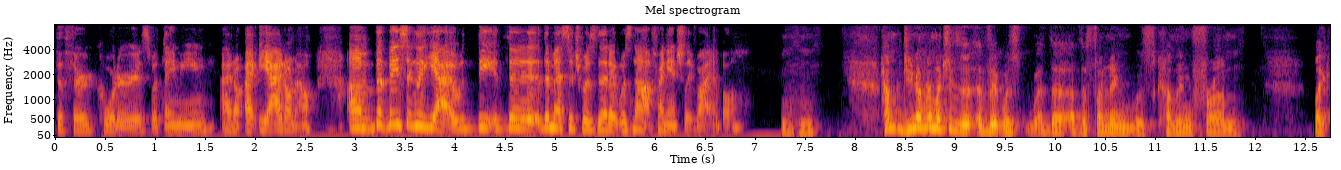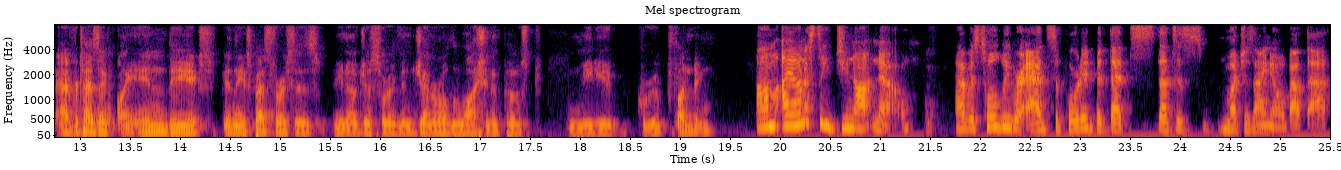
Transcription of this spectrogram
the third quarter is what they mean. I don't. I, yeah, I don't know. Um, but basically, yeah, the the the message was that it was not financially viable. Mm-hmm. How, do you know how much of the of it was the of the funding was coming from like advertising in the in the Express versus you know just sort of in general the Washington Post media group funding? Um, I honestly do not know. I was told we were ad supported, but that's that's as much as I know about that.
